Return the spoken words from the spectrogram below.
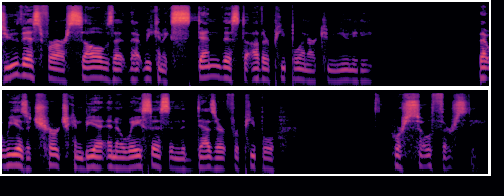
do this for ourselves, that, that we can extend this to other people in our community. That we as a church can be an oasis in the desert for people who are so thirsty,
